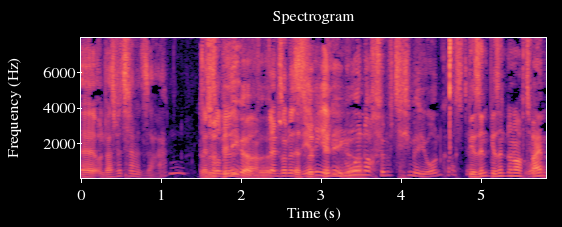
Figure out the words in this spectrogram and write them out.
Äh, und was willst du damit sagen? Dass wenn es so billiger eine, wird. Wenn so eine wird Serie nur noch 50 Millionen kostet? Wir sind, wir sind nur noch zwei, Ja.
